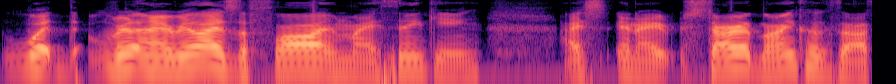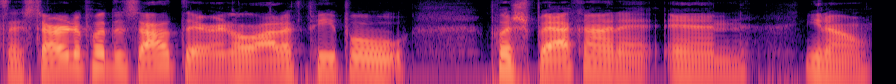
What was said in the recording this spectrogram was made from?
what when I realized the flaw in my thinking, I and I started line cook thoughts. I started to put this out there, and a lot of people push back on it, and you know,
